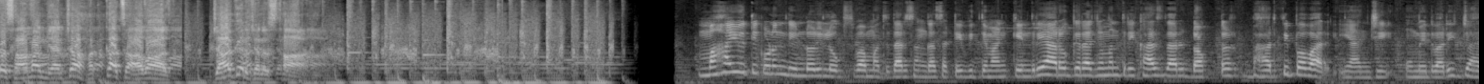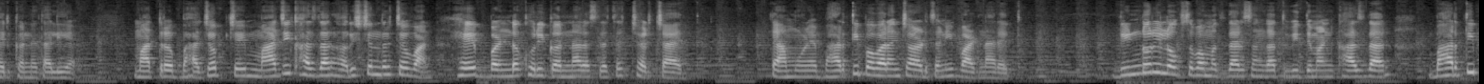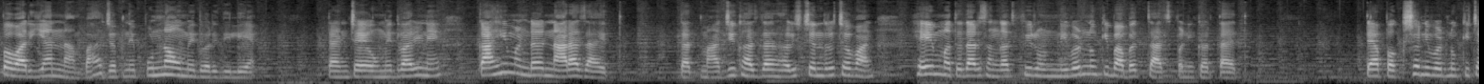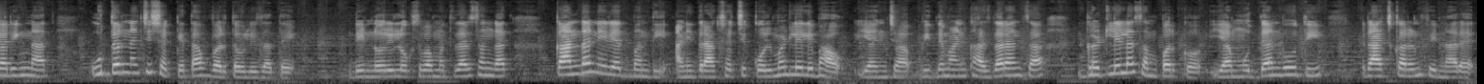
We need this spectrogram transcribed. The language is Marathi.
सर्वसामान्यांच्या हक्काचा आवाज जागर जनस्थान. महायुतीकडून दिंडोरी लोकसभा मतदारसंघासाठी विद्यमान केंद्रीय आरोग्य राज्यमंत्री खासदार डॉक्टर भारती पवार यांची उमेदवारी जाहीर करण्यात आली आहे. मात्र भाजपचे माजी खासदार हरिश्चंद्र चव्हाण हे बंडखोरी करणार असल्याच्या चर्चा आहेत. त्यामुळे भारती पवारांच्या अडचणी वाढणार आहेत. दिंडोरी लोकसभा मतदारसंघात विद्यमान खासदार भारती पवार यांना भाजपने पुन्हा उमेदवारी दिली आहे. त्यांच्या या उमेदवारीने काही मंडळ नाराज आहेत. त्यात माजी खासदार हरिश्चंद्र चव्हाण हे मतदारसंघात फिरून निवडणुकीबाबत चाचपणी करतायत. त्या पक्ष निवडणुकीच्या रिंगणात उतरण्याची शक्यता वर्तवली जाते. दिंडोरी लोकसभा मतदारसंघात कांदा निर्यात बंदी आणि द्राक्षाचे कोलमडलेले भाव यांच्या विद्यमान खासदारांचा घटलेला संपर्क या मुद्द्यांभोवती राजकारण फिरणार आहे.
